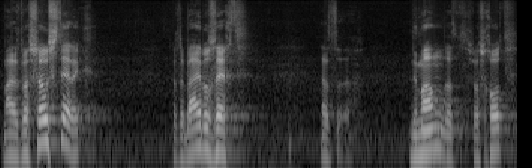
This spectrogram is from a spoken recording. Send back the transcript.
Maar het was zo sterk dat de Bijbel zegt dat de man, dat was God,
